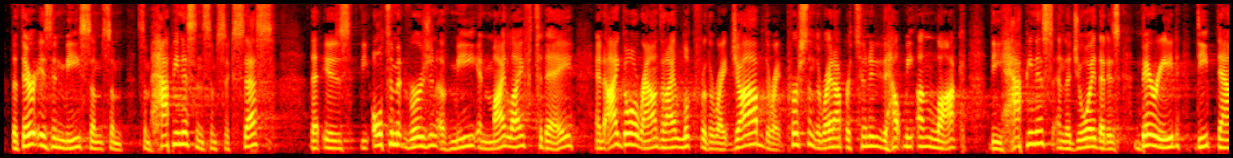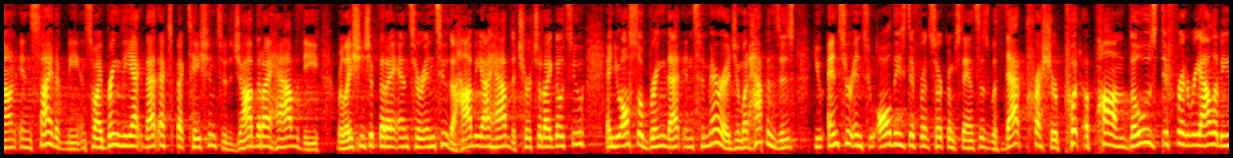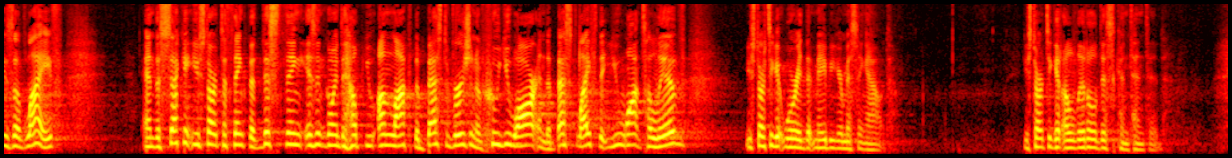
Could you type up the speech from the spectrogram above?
That there is in me some, some, some happiness and some success that is the ultimate version of me in my life today. And I go around and I look for the right job, the right person, the right opportunity to help me unlock the happiness and the joy that is buried deep down inside of me. And so I bring the, that expectation to the job that I have, the relationship that I enter into, the hobby I have, the church that I go to. And you also bring that into marriage. And what happens is you enter into all these different circumstances with that pressure put upon those different realities of life and the second you start to think that this thing isn't going to help you unlock the best version of who you are and the best life that you want to live, you start to get worried that maybe you're missing out. You start to get a little discontented.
